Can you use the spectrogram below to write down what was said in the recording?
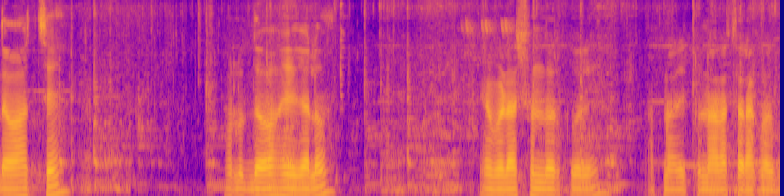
দেওয়া হচ্ছে। হলুদ দেওয়া হয়ে গেল। এবার সুন্দর করে আপনার একটু নাড়াচাড়া করব।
